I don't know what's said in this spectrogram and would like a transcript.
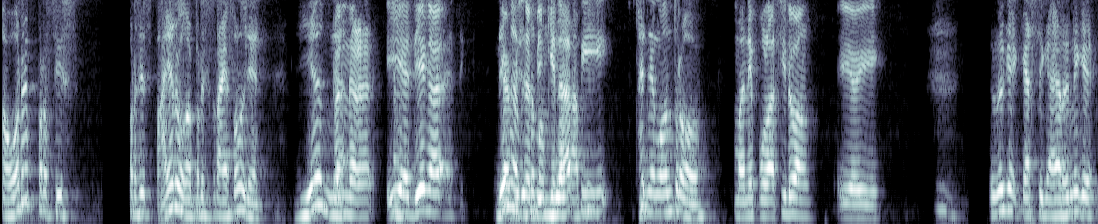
powernya persis persis Pyro kan, persis rivalnya. Dia nggak bener iya dia nggak dia nggak bisa, bikin membuat api, hanya ngontrol. manipulasi doang iya iya Itu kayak casting irony kayak,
